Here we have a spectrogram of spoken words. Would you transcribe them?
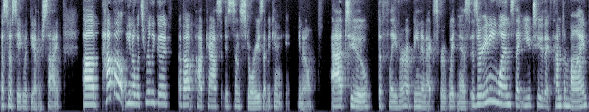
associated with the other side. Um, how about, you know, what's really good about podcasts is some stories that we can, you know, add to the flavor of being an expert witness. Is there any ones that you two that come to mind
